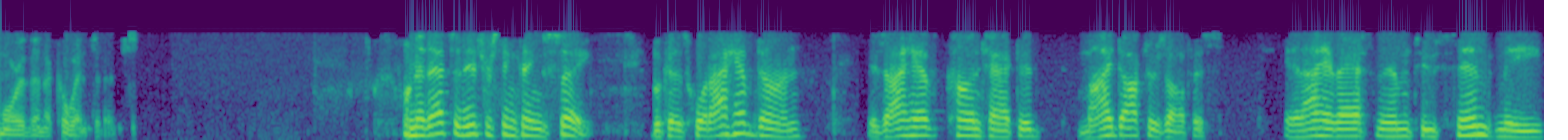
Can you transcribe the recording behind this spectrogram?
more than a coincidence. Well, now that's an interesting thing to say because what I have done is I have contacted my doctor's office and I have asked them to send me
